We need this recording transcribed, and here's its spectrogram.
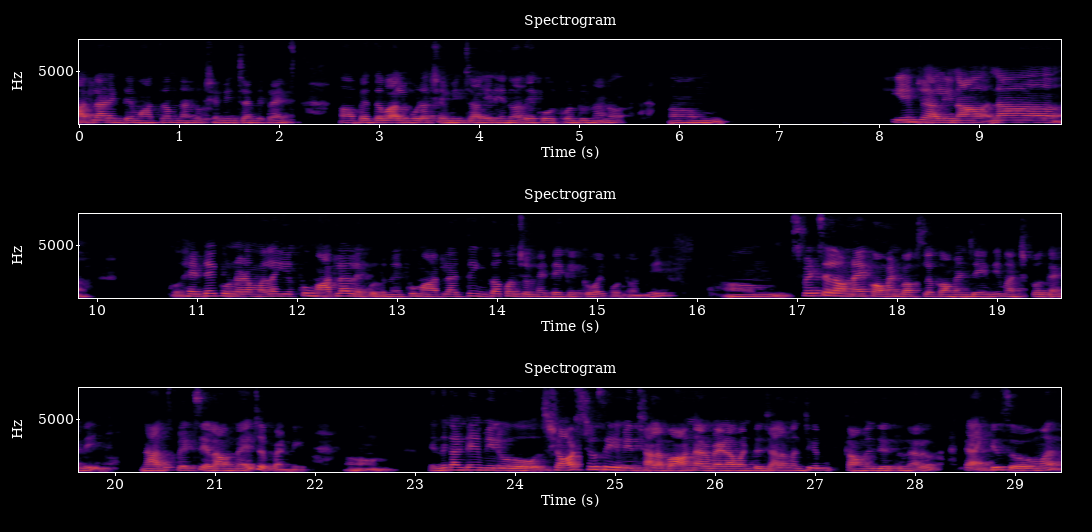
మాట్లాడింటే మాత్రం నన్ను క్షమించండి ఫ్రెండ్స్. పెద్దవాళ్ళు కూడా క్షమించాలి నేను అదే కోరుకుంటున్నాను. ఏం చేయాలి? నా నా హెడేక్ ఉండడం వల్ల ఎక్కువ మాట్లాడలేకపోతున్నాను ఎక్కువ మాట్లాడితే ఇంకా కొంచెం హెడేక్ ఎక్కువ అయిపోతుంది స్పెట్స్ ఎలా ఉన్నాయి? కామెంట్ బాక్స్లో కామెంట్ చేయండి మర్చిపోకండి. నాకు స్పెట్స్ ఎలా ఉన్నాయో చెప్పండి. ఎందుకంటే మీరు షార్ట్స్ చూసి మీరు చాలా బాగున్నారు మేడం అంటూ చాలా మంచిగా కామెంట్ చేస్తున్నారు. Thank you so much.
